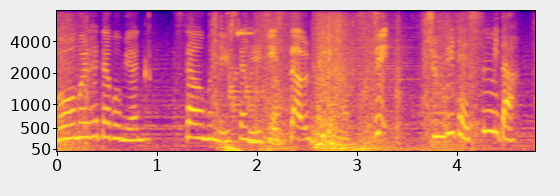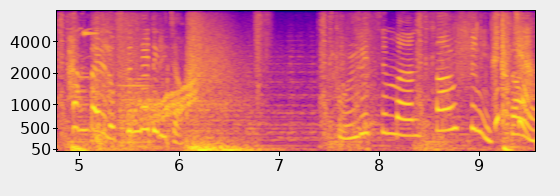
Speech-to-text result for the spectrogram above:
모험을 하다 보면 싸움은 일상이죠. 길게 싸울 필요는 없지. 준비됐습니다. 한 발로 끝내드리죠. 졸리지만 싸울 순 있어요.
